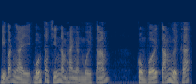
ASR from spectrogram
bị bắt ngày 4 tháng 9 năm 2018 cùng với 8 người khác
